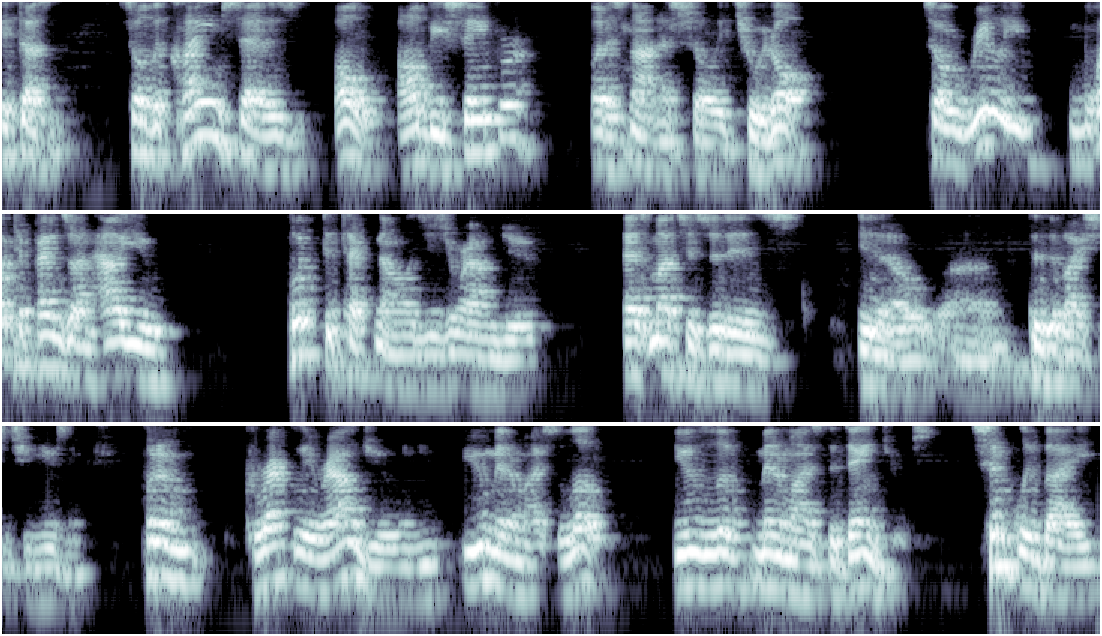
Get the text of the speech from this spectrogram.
It doesn't. So the claim says, oh, I'll be safer, but it's not necessarily true at all. So really, what depends on how you put the technologies around you as much as it is, you know, um, the devices you're using. Put them correctly around you and you minimize the load. You live, minimize the dangers simply by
